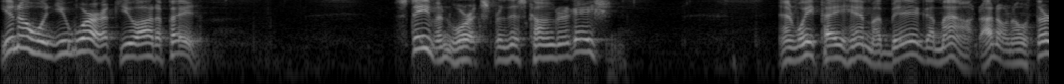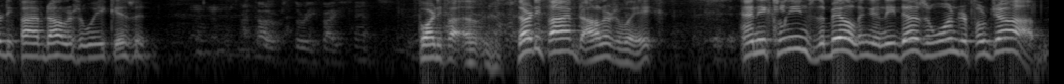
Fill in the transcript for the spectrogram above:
You know, when you work, you ought to pay them. Stephen works for this congregation. And we pay him a big amount. I don't know, $35 a week, is it? I thought it was 35 cents. 45, uh, $35 a week. And he cleans the building and he does a wonderful job.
